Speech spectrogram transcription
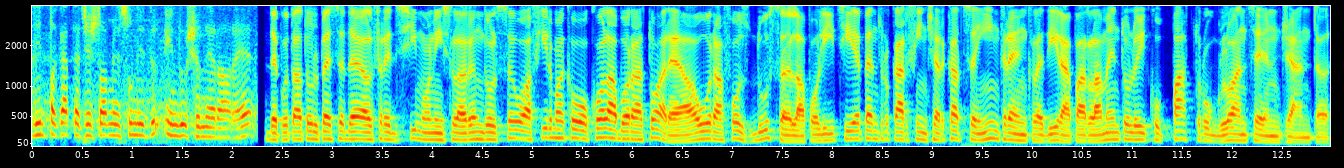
din păcate, acești oameni sunt induși în eroare. Deputatul PSD Alfred Simonis, la rândul său, afirmă că o colaboratoare a AUR a fost dusă la poliție pentru că ar fi încercat să intre în clădirea Parlamentului cu patru gloanțe în geantă.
